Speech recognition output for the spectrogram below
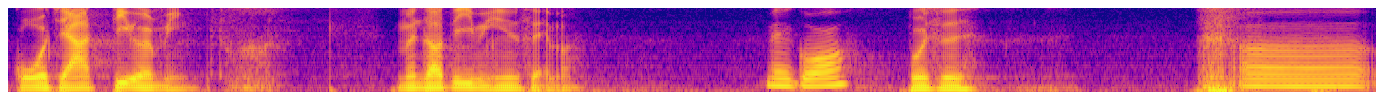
国家第二名。你们知道第一名是谁吗？美国？不是。呃，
